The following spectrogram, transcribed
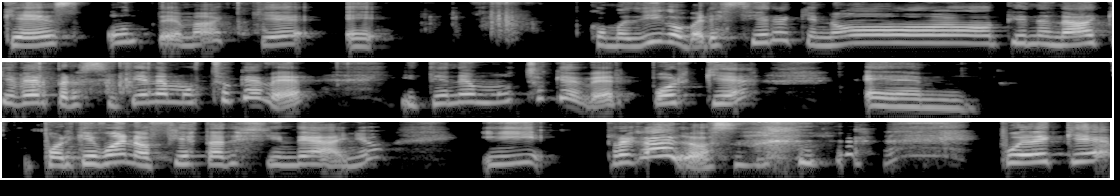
que es un tema que, eh, como digo, pareciera que no tiene nada que ver, pero sí tiene mucho que ver. Y tiene mucho que ver porque, em, porque bueno, fiesta de fin de año y regalos. Puede que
